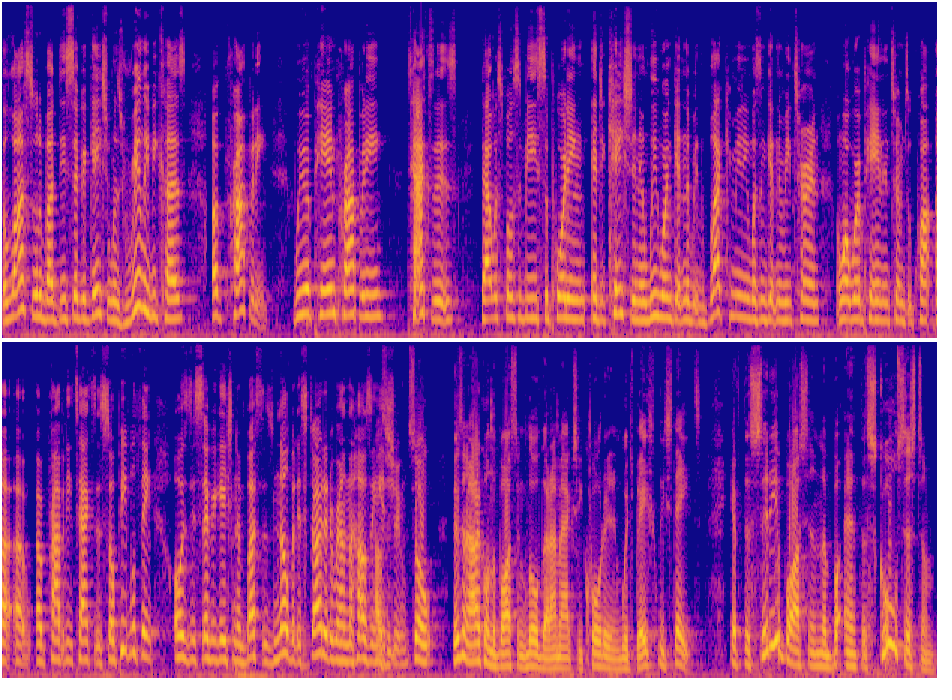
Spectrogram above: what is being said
the lawsuit about desegregation was really because of property. We were paying property taxes that was supposed to be supporting education, and we weren't getting the, the black community wasn't getting the return on what we're paying in terms of, uh, uh, uh, property taxes. So people think, oh, it's desegregation and buses. No, but it started around the housing, Housing. issue. So there's an article in the Boston Globe that I'm actually quoted in, which basically states if the city of Boston and the, and the school system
